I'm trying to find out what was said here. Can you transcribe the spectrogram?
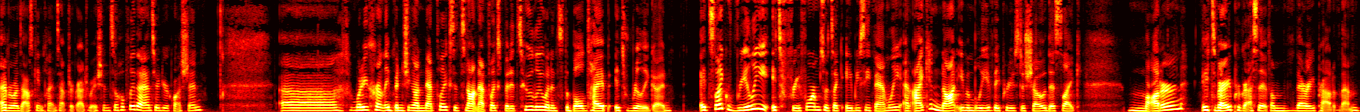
everyone's asking plans after graduation so hopefully that answered your question. Uh what are you currently binging on netflix? It's not netflix but it's hulu and it's the bold type. It's really good. It's like really it's freeform so it's like abc family and i cannot even believe they produced a show this like modern. It's very progressive. I'm very proud of them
